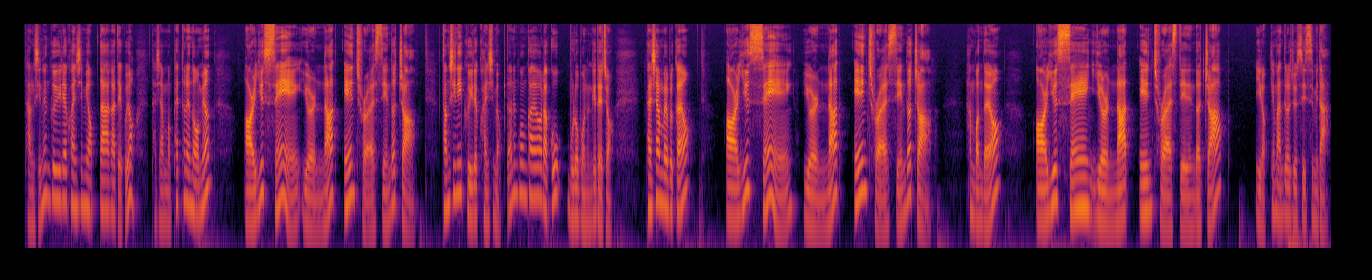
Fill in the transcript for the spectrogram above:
당신은 그 일에 관심이 없다가 되고요. 다시 한번 패턴에 넣으면 Are you saying you're not interested in the job? 당신이 그 일에 관심이 없다는 건가요? 라고 물어보는 게 되죠. 다시 한번 해볼까요? Are you saying you're not interested in the job? 한 번 더요. Are you saying you're not interested in the job? 이렇게 만들어줄 수 있습니다.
